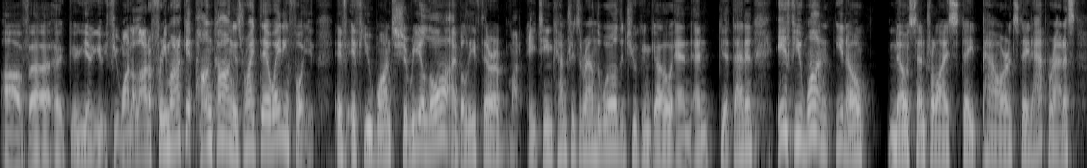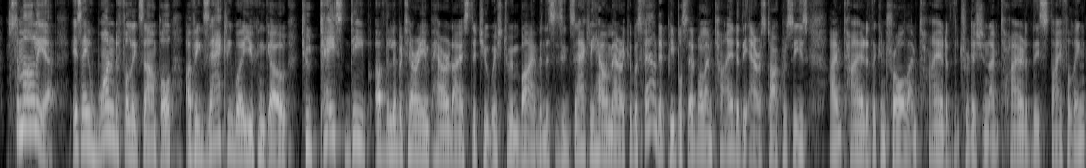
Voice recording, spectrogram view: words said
of, uh, uh, you know, you, if you want a lot of free market, Hong Kong is right there waiting for you. If, if you want Sharia law, I believe there are what, 18 countries around the world that you can go and, and get that in. If you want, you know, no centralized state power and state apparatus, Somalia is a wonderful example of exactly where you can go to taste deep of the libertarian paradise that you wish to imbibe. And this is exactly how America was founded. People said, well, I'm tired of the aristocracies. I'm tired of the control. I'm tired of the tradition. I'm tired of the stifling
